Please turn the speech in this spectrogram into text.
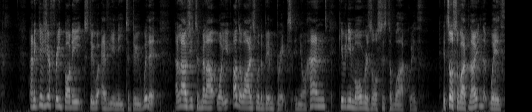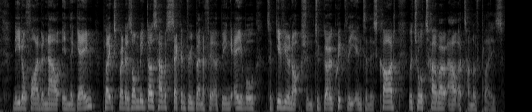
and it gives you a free body to do whatever you need to do with it. it allows you to mill out what you otherwise would have been bricks in your hand, giving you more resources to work with. It's also worth noting that with Needle Fiber now in the game, Plague Spreader Zombie does have a secondary benefit of being able to give you an option to go quickly into this card, which will turbo out a ton of plays.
